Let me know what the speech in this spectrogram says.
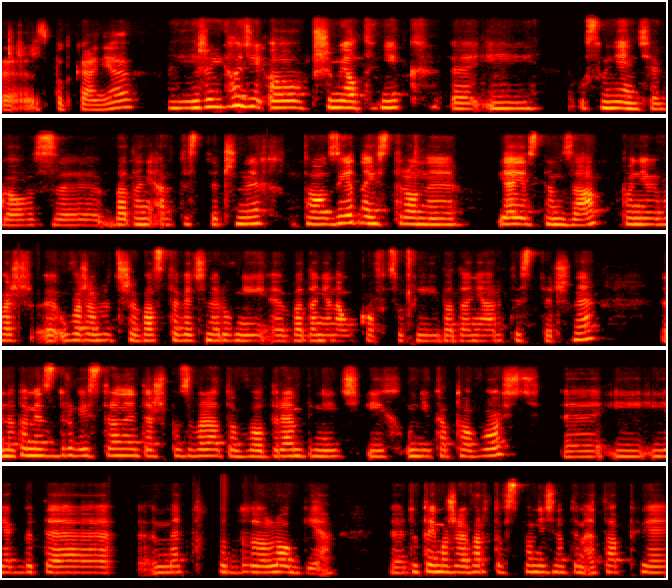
e, spotkaniach? Jeżeli chodzi o przymiotnik y, i usunięcie go z badań artystycznych, to z jednej strony ja jestem za, ponieważ uważam, że trzeba stawiać na równi badania naukowców i badania artystyczne. Natomiast z drugiej strony też pozwala to wyodrębnić ich unikatowość y, i, jakby te metodologie. Y, Tutaj może warto wspomnieć na tym etapie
